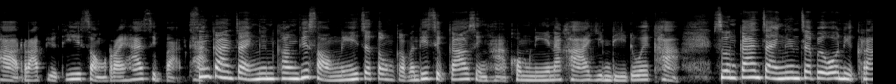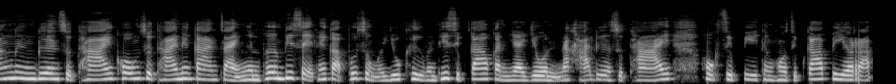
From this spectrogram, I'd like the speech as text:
ค่ะรับอยู่ที่ 250 บาทค่ะ ซึ่งการจ่ายเงินครั้งที่ 2 นี้จะตรงกับวันที่ 19 สิงหาคมนี้นะคะ ยินดีด้วยค่ะ ส่วนการจ่ายเงินจะไปโอนอีกครั้งหนึ่งเดือนสุดท้ายโค้งสุดท้ายในการจ่ายเงินเพิ่มพิเศษให้กับผู้สูงอายุคือวันที่ 19 กันยายนนะคะ เดือนสุดท้าย 60 ปีถึง 69 ปีรับ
